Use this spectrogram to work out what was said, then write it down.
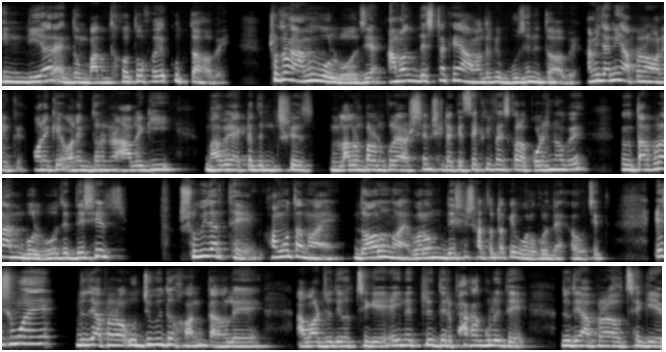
ইন্ডিয়ার একদম বাধ্যগত হয়ে কুত্তা হবে। সুতরাং আমি বলব যে আমাদের দেশটাকে আমাদেরকে বুঝে নিতে হবে। আমি জানি আপনারা অনেক, অনেকে অনেক ধরনের আবেগী ভাবে একটা জিনিসকে লালন পালন করে আসছেন, সেটাকে স্যাক্রিফাইস করা কঠিন হবে। কিন্তু তারপরে আমি বলব যে দেশের সুবিধার্থে ক্ষমতা নয়, দল নয়, বরং দেশের স্বার্থটাকে বড় করে দেখা উচিত। এ সময়ে যদি আপনারা উজ্জীবিত হন, তাহলে আবার যদি হচ্ছে গিয়ে এই নেতৃত্বের ফাঁকাগুলিতে যদি আপনারা হচ্ছে গিয়ে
